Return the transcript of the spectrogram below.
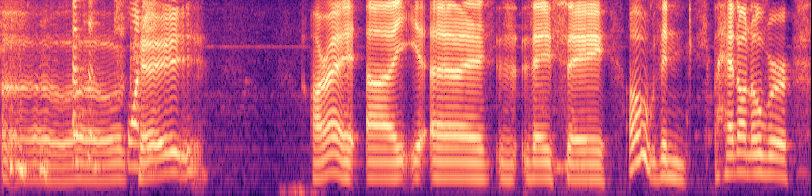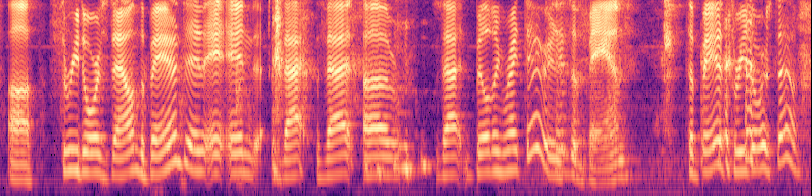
That's a 20. Okay. All right. Uh, uh, they say, "Oh, then head on over uh, three doors down the band, and and, and that that uh, that building right there is Say is band. the band three doors down.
